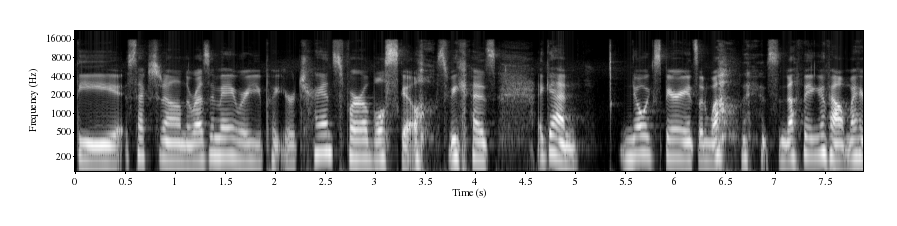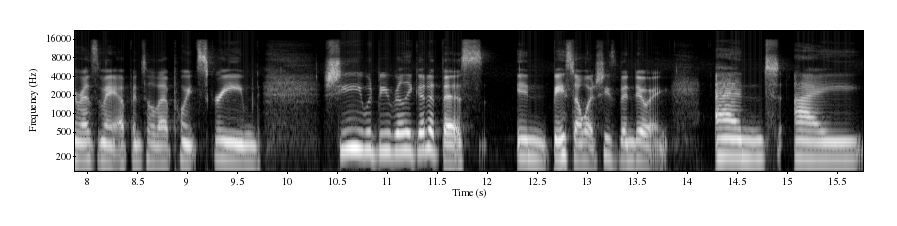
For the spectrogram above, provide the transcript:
the section on the resume where you put your transferable skills because, again, no experience in wellness, nothing about my resume up until that point screamed she would be really good at this in based on what she's been doing. And I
